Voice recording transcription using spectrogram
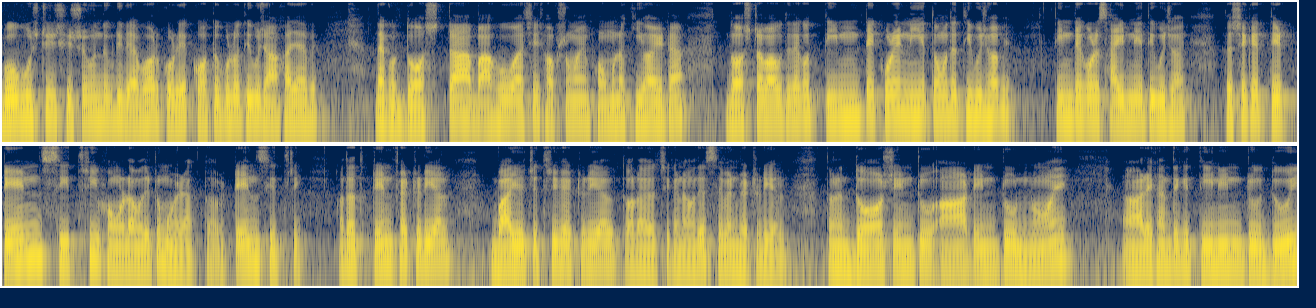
বহুভুজটির শীর্ষবিন্দুগুলি ব্যবহার করে কতগুলো ত্রিভুজ আঁকা যাবে? দেখো, দশটা বাহু আছে, সবসময় ফর্মুলা কী হয় এটা? দশটা বাহুতে দেখো, তিনটে করে নিয়ে তো আমাদের ত্রিভুজ হবে। তিনটে করে সাইড নিয়ে ত্রিভুজ হয়। তো সেক্ষেত্রে টেন সি থ্রি ফর্মুলাটা আমাদের একটু মনে রাখতে হবে। টেন সি থ্রি অর্থাৎ টেন ফ্যাক্টোরিয়াল বাই হচ্ছে থ্রি ফ্যাক্টোরিয়াল তলায় হচ্ছে এখানে আমাদের সেভেন ফ্যাক্টোরিয়াল তাহলে দশ ইন্টু আট ইন্টু নয়, আর এখান থেকে তিন ইন্টু দুই,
